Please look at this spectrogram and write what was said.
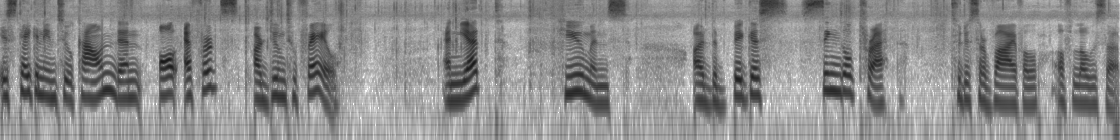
is taken into account, then all efforts are doomed to fail. And yet, humans are the biggest single threat to the survival of Leuser.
